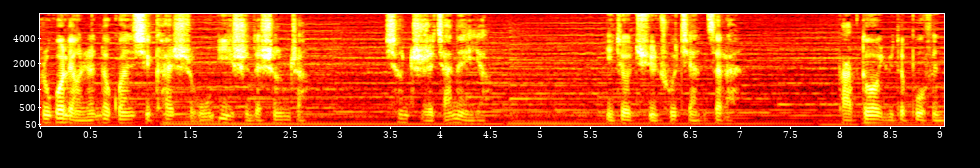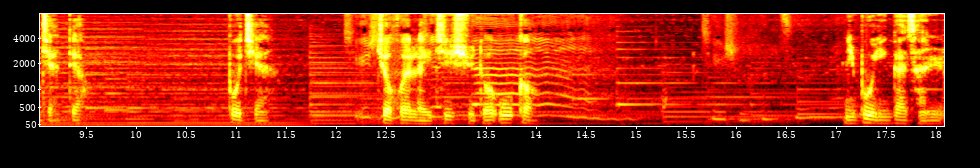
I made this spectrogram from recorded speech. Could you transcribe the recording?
如果两人的关系开始无意识的生长，像指甲那样，你就取出剪子来，把多余的部分剪掉。不剪，就会累积许多污垢。你不应该残忍，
